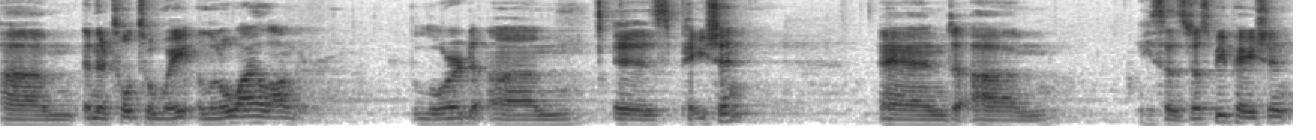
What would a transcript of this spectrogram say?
Um, and they're told to wait a little while longer. The Lord um, is patient and um, he says, just be patient.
